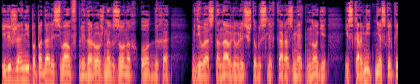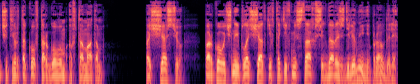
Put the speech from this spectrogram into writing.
Или же они попадались вам в придорожных зонах отдыха, где вы останавливались, чтобы слегка размять ноги и скормить несколько четвертаков торговым автоматом. По счастью, парковочные площадки в таких местах всегда разделены, не правда ли?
